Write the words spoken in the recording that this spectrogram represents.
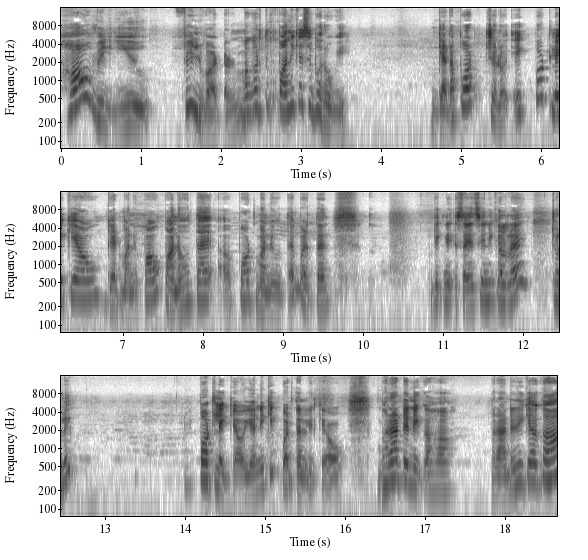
how will you fill water मगर तुम पानी कैसे भरोगे? गेट अ पॉट चलो, एक पॉट लेके आओ. गेट माने पाओ पाना होता है पॉट माने होता है बर्तन. लेकिन साइंस ये निकल रहा है. चलो, एक पॉट लेके आओ, यानी कि बर्तन लेके आओ. भराटे ने कहा. भराटे ने क्या कहा?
